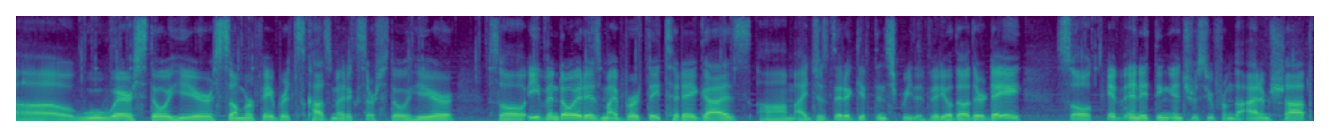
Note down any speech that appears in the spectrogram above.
Uh woo wear still here. Summer favorites cosmetics are still here so even though it is my birthday today, guys, um, I just did a gift and spree video the other day. So if anything interests you from the item shop,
